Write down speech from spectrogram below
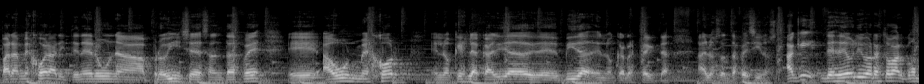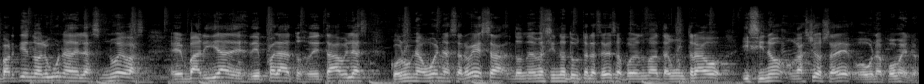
para mejorar y tener una provincia de Santa Fe eh, aún mejor en lo que es la calidad de vida en lo que respecta a los santafesinos. Aquí desde Oliver Restobar compartiendo algunas de las nuevas eh, variedades de platos, de tablas, con una buena cerveza, donde además si no te gusta la cerveza puedes tomarte algún trago y si no, gaseosa ¿eh? o una pomelo.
